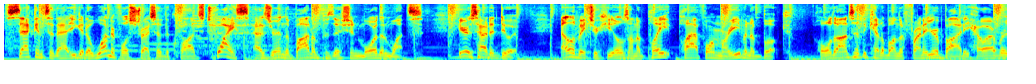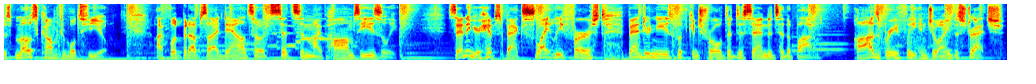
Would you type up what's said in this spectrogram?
Second to that, you get a wonderful stretch of the quads twice as you're in the bottom position more than once. Here's how to do it. Elevate your heels on a plate, platform, or even a book. Hold on to the kettlebell in the front of your body, however is most comfortable to you. I flip it upside down so it sits in my palms easily. Sending your hips back slightly first, bend your knees with control to descend into the bottom. Pause briefly, enjoying the stretch.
